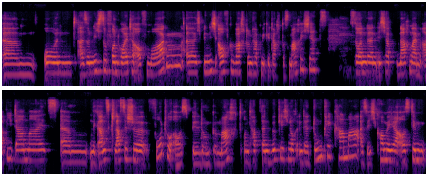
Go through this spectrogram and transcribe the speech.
Ähm, und also nicht so von heute auf morgen. Äh, ich bin nicht aufgewacht und habe mir gedacht, das mache ich jetzt, sondern ich habe nach meinem Abi damals ähm, eine ganz klassische Fotoausbildung gemacht und habe dann wirklich noch in der Dunkelkammer, also ich komme ja aus dem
